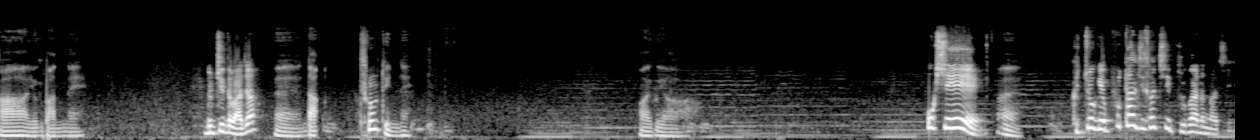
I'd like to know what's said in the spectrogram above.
아 여기 맞네 늪지도 맞아? 예나 트롤도 있네 아이고야 혹시 예. 그쪽에 포탈지 설치 불가능하지?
